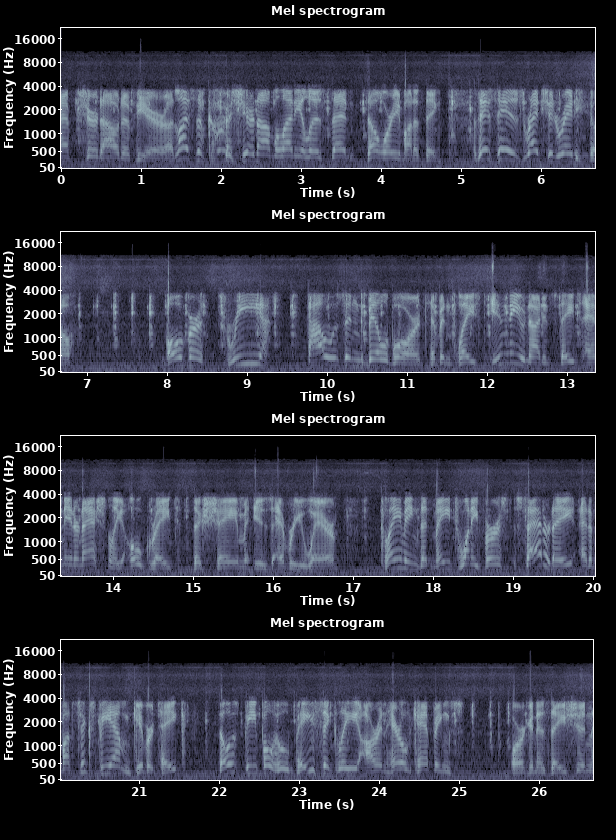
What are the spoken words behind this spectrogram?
raptured out of here. Unless, of course, you're not millennialist, then don't worry about a thing. This is Wretched Radio. Over 3,000 billboards have been placed in the United States and internationally. Oh, great. The shame is everywhere. Claiming that May 21st, Saturday, at about 6 p.m., give or take, those people who basically are in Harold Camping's organization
